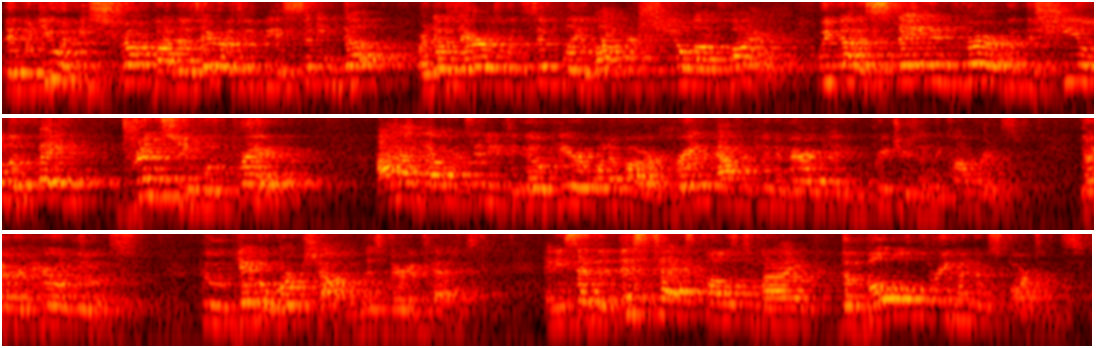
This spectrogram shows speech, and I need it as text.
then when you would be struck by those arrows, you'd be a sitting duck, or those arrows would simply light your shield on fire. We've got to stand firm with the shield of faith, drenching with prayer. I had the opportunity to go hear one of our great African-American preachers in the conference, Reverend Harold Lewis, who gave a workshop on this very text. And he said that this text calls to mind the bold 300 Spartans.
